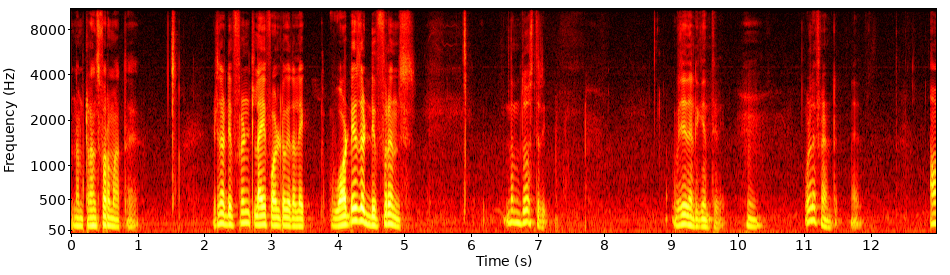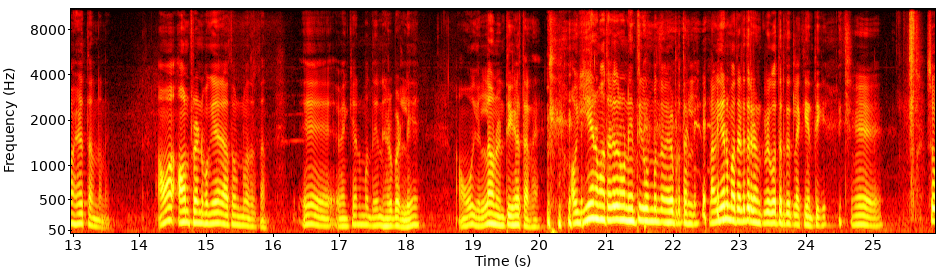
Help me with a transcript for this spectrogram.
ನಮ್ಮ ಟ್ರಾನ್ಸ್ಫಾರ್ಮ್ ಆತ. It's a different life all together like what is the difference ನಮ್ಮ ದೋಸ್ತ್ರಿ ವಿಜಯ್ ನಡಿಗೆ ಅಂತೇಳಿ ಹ್ಞೂ ಒಳ್ಳೆ ಫ್ರೆಂಡ್ ಅವ ಹೇಳ್ತಾನೆ ನನಗೆ. ಅವ ಅವ್ನ ಫ್ರೆಂಡ್ ಬಗ್ಗೆ ಆತೊಂಡು ಮಾತಾಡ್ತಾನೆ. ಏ, ವೆಂಕಯ್ಯನ ಮುಂದೆ ಏನು ಹೇಳ್ಬೇಡಲಿ? ಅವ ಎಲ್ಲ ಅವ್ನ ಹೆಂಡತಿಗೆ ಹೇಳ್ತಾನೆ. ಅವ್ ಏನು ಮಾತಾಡಿದ್ರೆ ಅವ್ನ ಹೆಂಡತಿಗೆ ಮುಂದೆ ಹೇಳ್ಬಿಡ್ತಾನೆ ನಾವು ಏನು ಮಾತಾಡಿದ್ರೆ ಅವ್ನ ಕಡೆ ಗೊತ್ತಿರ್ತೈತಿಲ್ಲ ಆಕೆ ಏ. So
